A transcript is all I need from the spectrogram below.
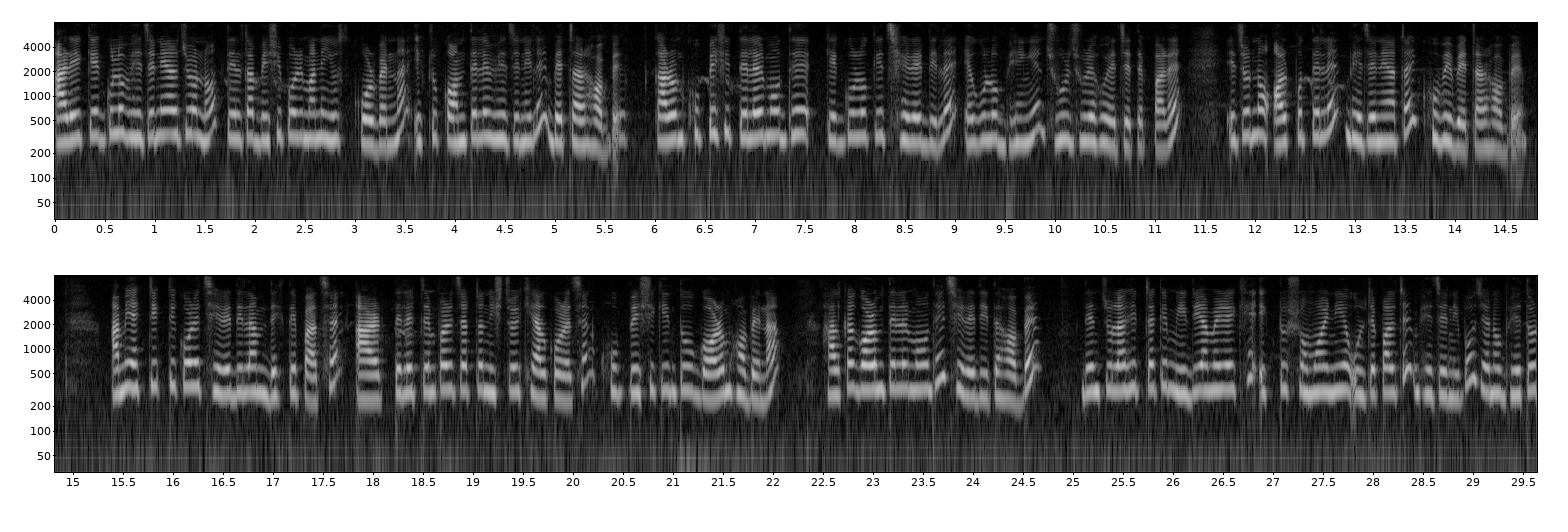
আর এই কেকগুলো ভেজে নেওয়ার জন্য তেলটা বেশি পরিমাণে ইউজ করবেন না, একটু কম তেলে ভেজে নিলে বেটার হবে। কারণ খুব বেশি তেলের মধ্যে কেকগুলোকে ছেড়ে দিলে এগুলো ভেঙে ঝুরঝুরে হয়ে যেতে পারে। এজন্য অল্প তেলে ভেজে নেওয়াটাই খুবই বেটার হবে। আমি একটি একটি করে ছেড়ে দিলাম, দেখতে পাচ্ছেন। আর তেলের টেম্পারেচারটা নিশ্চয়ই খেয়াল করেছেন, খুব বেশি কিন্তু গরম হবে না। হালকা গরম তেলের মধ্যেই ছেড়ে দিতে হবে। দেন চুলার হিটটাকে মিডিয়ামে রেখে একটু সময় নিয়ে উল্টে পাল্টে ভেজে নিব, যেন ভেতর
